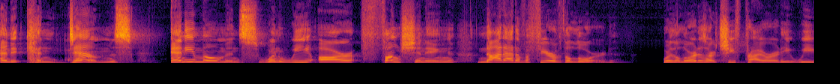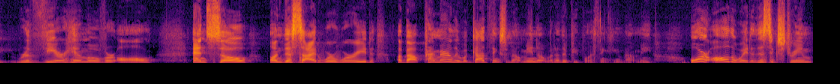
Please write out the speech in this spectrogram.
And it condemns any moments when we are functioning not out of a fear of the Lord, where the Lord is our chief priority, we revere him over all. And so on this side, we're worried about primarily what God thinks about me, not what other people are thinking about me. Or all the way to this extreme,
